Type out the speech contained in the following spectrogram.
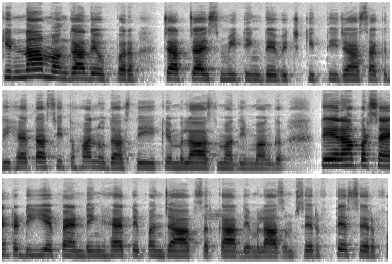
ਕਿੰਨਾ ਮੰਗਾਂ ਦੇ ਉੱਪਰ ਚਰਚਾ ਇਸ ਮੀਟਿੰਗ ਦੇ ਵਿੱਚ ਕੀਤੀ ਜਾ ਸਕਦੀ ਹੈ। ਤਾਂ ਅਸੀਂ ਤੁਹਾਨੂੰ ਦੱਸ ਦਈਏ ਕਿ ਮੁਲਾਜ਼ਮਾਂ ਦੀ ਮੰਗ 13% ਡੀਏ ਪੈਂਡਿੰਗ ਹੈ ਤੇ ਪੰਜਾਬ ਸਰਕਾਰ ਦੇ ਮੁਲਾਜ਼ਮ ਸਿਰਫ ਤੇ ਸਿਰਫ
